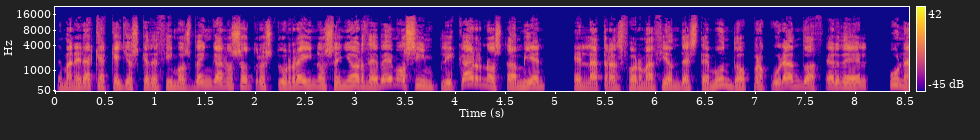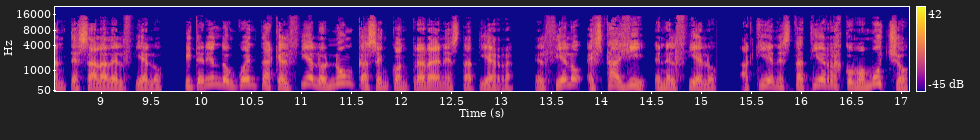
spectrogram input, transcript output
De manera que aquellos que decimos venga a nosotros tu reino, Señor, debemos implicarnos también en la transformación de este mundo, procurando hacer de él una antesala del cielo, y teniendo en cuenta que el cielo nunca se encontrará en esta tierra. El cielo está allí, en el cielo. Aquí en esta tierra, como mucho,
